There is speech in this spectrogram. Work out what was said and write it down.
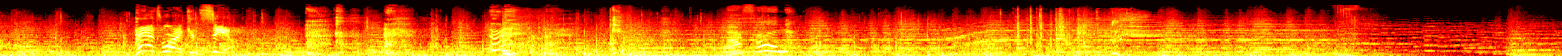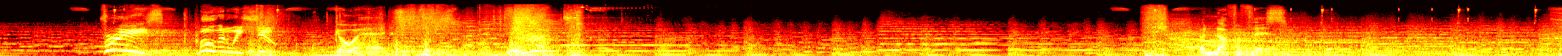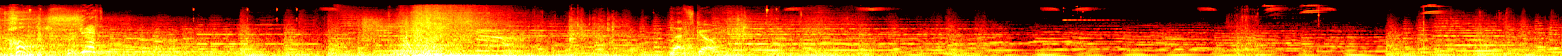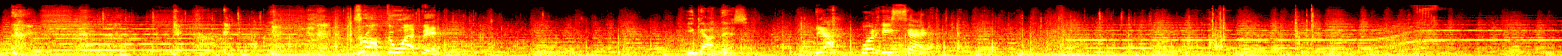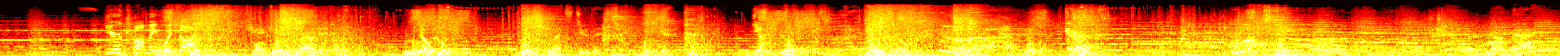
Hands where I can see them. We shoot. Go ahead. Enough of this. You're coming with us. Can't get grounded. Nope. Let's do this. Not bad.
